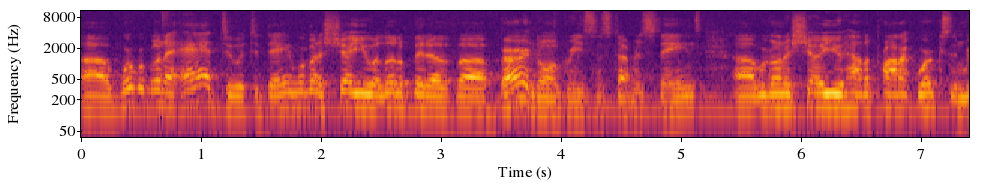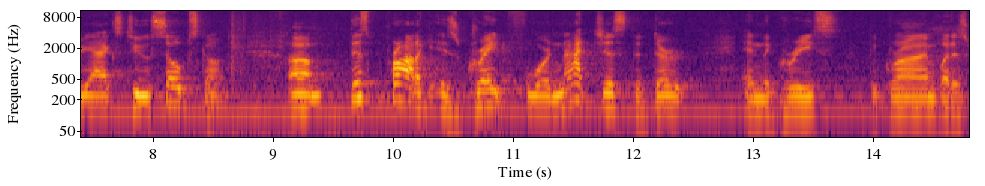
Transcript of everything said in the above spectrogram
Uh, what we're going to add to it today, we're going to show you a little bit of uh, burned on grease and stubborn stains. Uh, we're going to show you how the product works and reacts to soap scum. Um, this product is great for not just the dirt and the grease the grime, but it's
